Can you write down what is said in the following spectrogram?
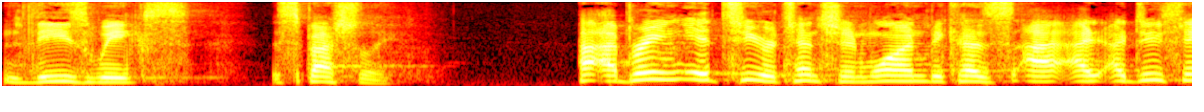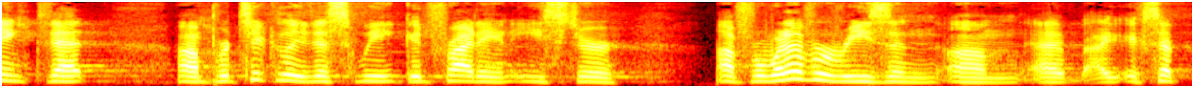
these weeks especially. I bring it to your attention, one, because I, I, I do think that, um, particularly this week, Good Friday and Easter, uh, for whatever reason, um, I, except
